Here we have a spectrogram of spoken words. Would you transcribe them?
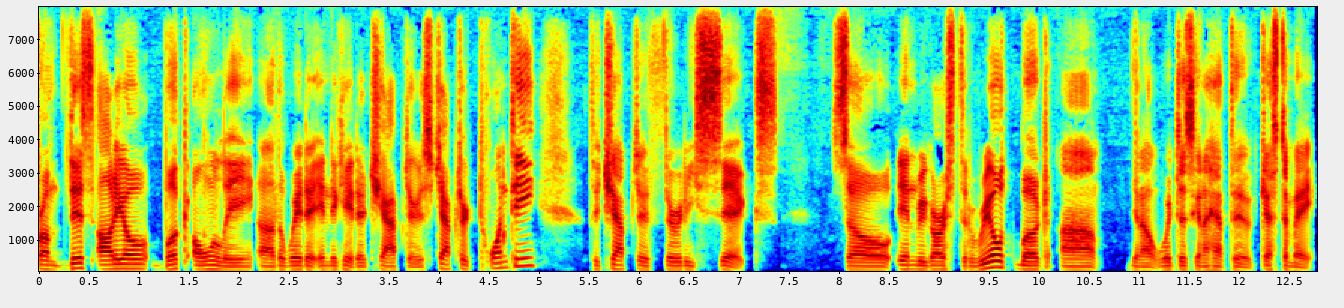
from this audio book only. Uh, the way to indicate the chapters, chapter twenty to chapter thirty six. So in regards to the real book, um, you know, we're just gonna have to guesstimate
